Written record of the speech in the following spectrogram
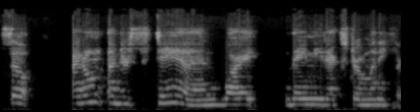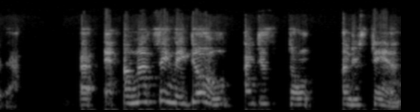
So I don't understand why they need extra money for that. Uh, I'm not saying they don't. I just don't understand.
